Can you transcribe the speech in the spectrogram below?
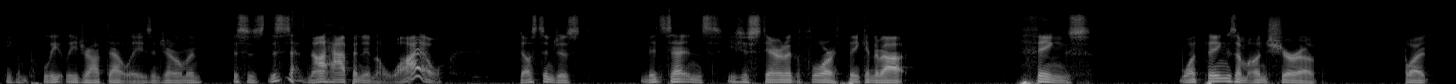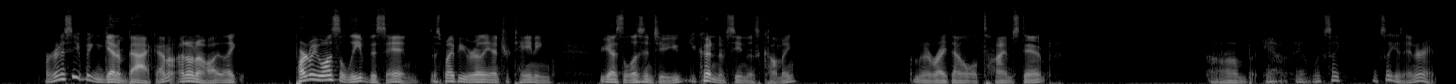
He completely dropped out, ladies and gentlemen. This is this has not happened in a while. Dustin just mid sentence, he's just staring at the floor, thinking about things. What things I'm unsure of, but we're gonna see if we can get him back. I don't I don't know. Like part of me wants to leave this in. This might be really entertaining for you guys to listen to. You you couldn't have seen this coming. I'm gonna write down a little timestamp. Um, but yeah, it looks like looks like his internet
